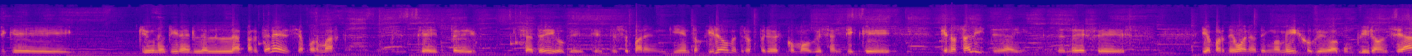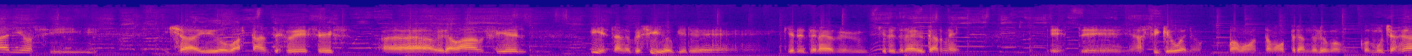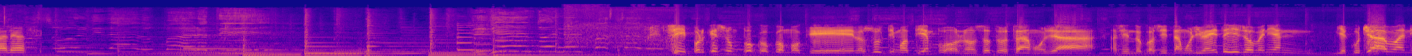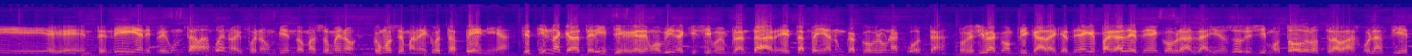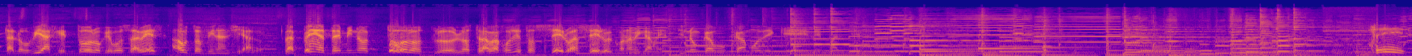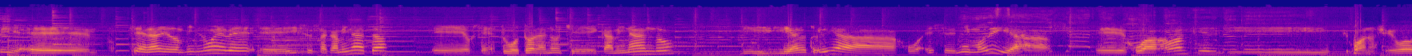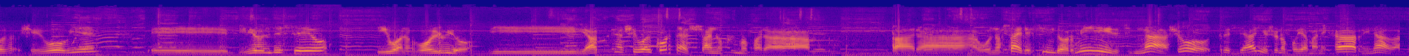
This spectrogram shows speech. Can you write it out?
que, uno tiene la, pertenencia, por más que te, ya te digo, que, te separen 500 kilómetros, pero es como que sentís que, que no saliste de ahí, ¿entendés? y aparte, bueno, tengo a mi hijo que va a cumplir 11 años y, ya ha ido bastantes veces a ver a Banfield y está enloquecido, quiere quiere tener quiere tener el carnet. Este, así que bueno, vamos estamos esperándolo con muchas ganas. Sí, porque es un poco como que en los últimos tiempos nosotros estábamos ya haciendo cositas muy libanitas y ellos venían y escuchaban y eh, entendían y preguntaban, bueno, ahí fueron viendo más o menos cómo se manejó esta peña, que tiene una característica que de movida quisimos implantar, esta peña nunca cobró una cuota, porque se iba a complicar, el que tenía que pagarle tenía que cobrarla, y nosotros hicimos todos los trabajos, las fiestas, los viajes, todo lo que vos sabés, autofinanciado. La peña terminó todos los, los, trabajos de estos cero a cero económicamente, y nunca buscamos de que... Sí, sí, eh, sí, en el año 2009 eh, hizo esa caminata, eh, o sea, estuvo toda la noche caminando y, al otro día, ese mismo día, jugaba Banfield y bueno, llegó, llegó bien, pidió el deseo y bueno, volvió. Y apenas llegó al corta ya nos fuimos para para Buenos Aires sin dormir, sin nada. Yo, 13 años, yo no podía manejar ni nada.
